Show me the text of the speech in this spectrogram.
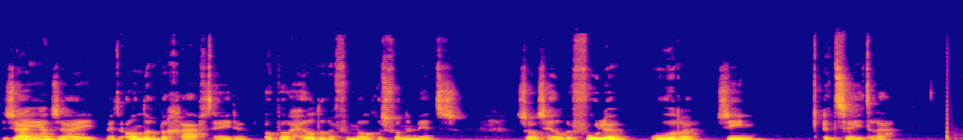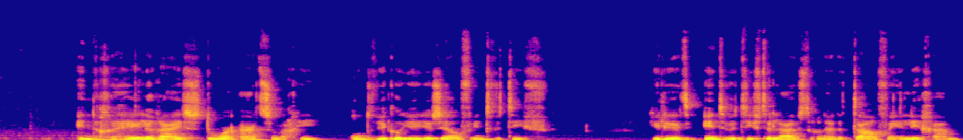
zij aan zij met andere begaafdheden, ook wel heldere vermogens van de mens, zoals helder voelen, horen, zien, etc. In de gehele reis door aardse magie ontwikkel je jezelf intuïtief. Je leert intuïtief te luisteren naar de taal van je lichaam,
